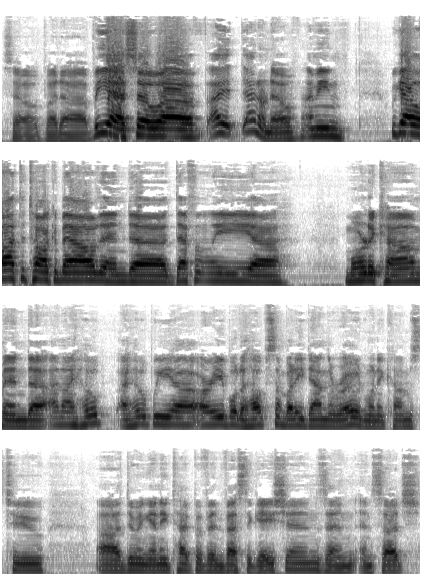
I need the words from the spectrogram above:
So, but uh, but yeah. So uh, I I don't know. I mean, we got a lot to talk about, and uh, definitely uh, more to come. And uh, and I hope I hope we uh, are able to help somebody down the road when it comes to uh, doing any type of investigations and and such.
